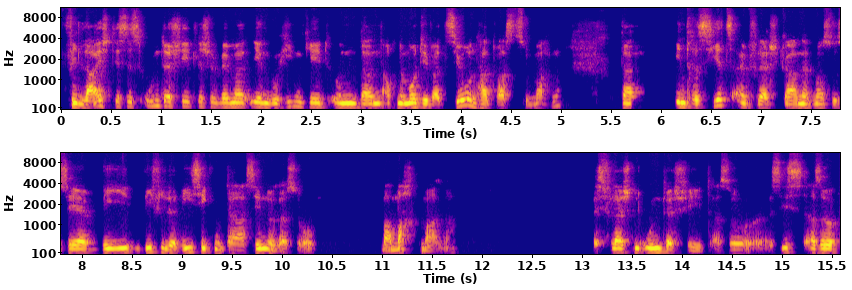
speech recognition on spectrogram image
vielleicht ist es unterschiedlicher, wenn man irgendwo hingeht und dann auch eine Motivation hat, was zu machen, interessiert es einem vielleicht gar nicht mal so sehr, wie, wie viele Risiken da sind oder so. Man macht mal. Ne? Das ist vielleicht ein Unterschied. Also es ist, also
